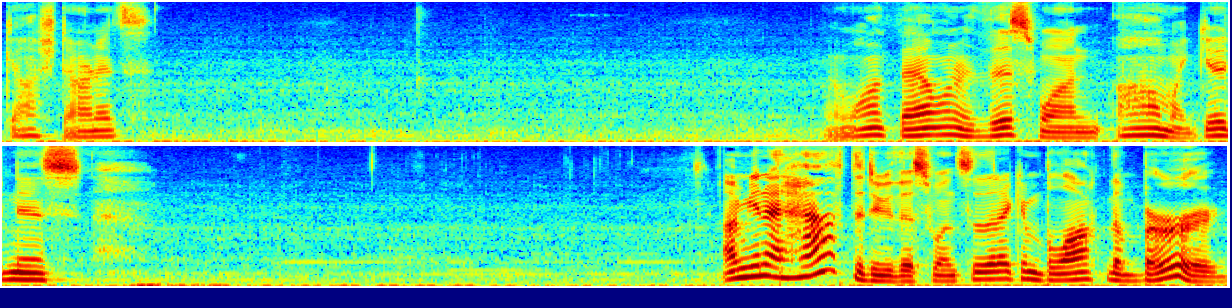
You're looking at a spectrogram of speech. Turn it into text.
Gosh darn it. I want that one or this one. Oh my goodness. I'm gonna have to do this one so that I can block the bird.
